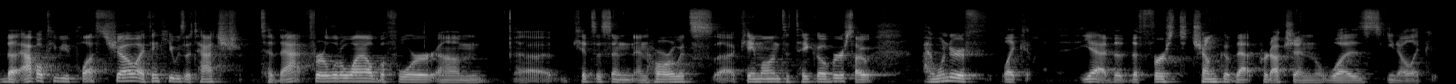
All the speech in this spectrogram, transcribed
the apple tv plus show i think he was attached to that for a little while before um uh, Kitsis and, and Horowitz uh, came on to take over. So I wonder if like yeah, the the first chunk of that production was you know like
